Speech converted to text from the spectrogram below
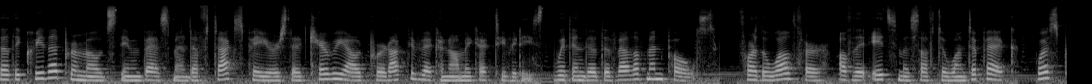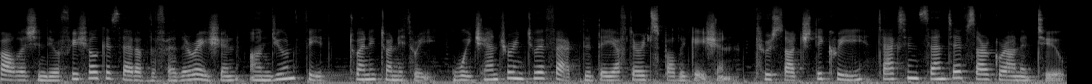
The decree that promotes the investment of taxpayers that carry out productive economic activities within the development poles for the welfare of the Isthmus of Tehuantepec was published in the official Gazette of the Federation on June 5, 2023, which entered into effect the day after its publication. Through such decree, tax incentives are granted to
